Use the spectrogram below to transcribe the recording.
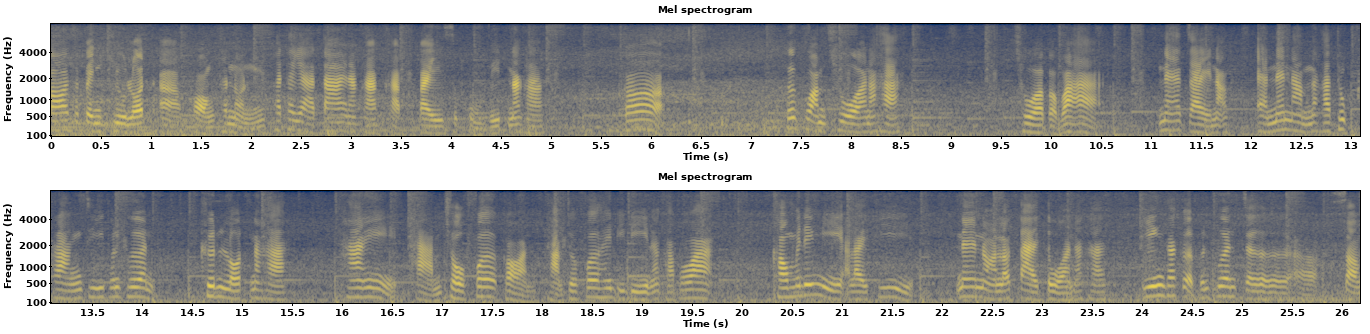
ก็จะเป็นคิวรถอของถนนพัทยาใต้นะคะ ขับไปสุขุมวิทนะคะ ก็เพื่อความชัวร์นะคะ ชัวร์แบบว่าแน่ใจนะแอนแนะนำนะคะทุกครั้งที่เพื่อนๆขึ้นรถนะคะ ให้ถามโชเฟอร์ก่อน ถามโชเฟอร์ให้ดีๆนะคะ เพราะว่าเขาไม่ได้มีอะไรที่แน่นอนแล้วตายตัวนะคะ ยิ่งถ้าเกิดเพื่อนๆเจอเออสอง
